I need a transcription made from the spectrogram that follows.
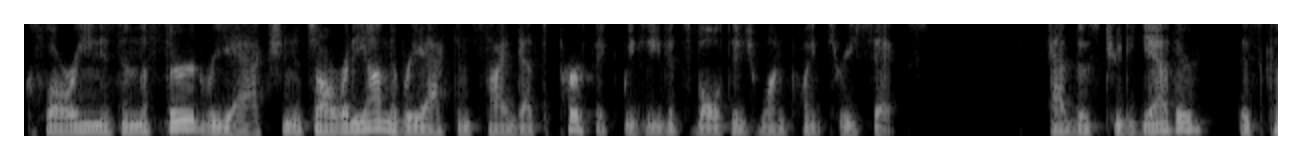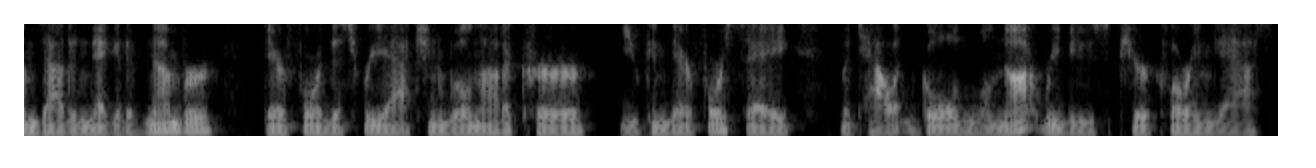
chlorine is in the third reaction. It's already on the reactant side. That's perfect. We leave its voltage 1.36. Add those two together. This comes out a negative number. Therefore, this reaction will not occur. You can therefore say metallic gold will not reduce pure chlorine gas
